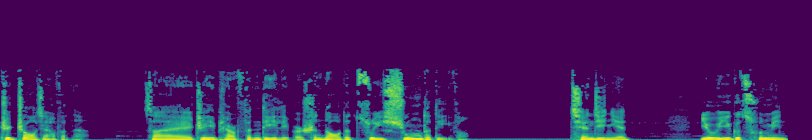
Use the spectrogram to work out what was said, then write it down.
这赵家坟呢，在这一片坟地里边是闹得最凶的地方。前几年，有一个村民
